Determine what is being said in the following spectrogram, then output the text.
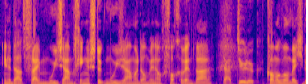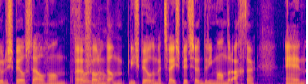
inderdaad vrij moeizaam ging. Een stuk moeizamer dan we in elk geval gewend waren. Ja, tuurlijk. kwam ook wel een beetje door de speelstijl van Volendam. Die speelde met twee spitsen, drie man erachter. En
